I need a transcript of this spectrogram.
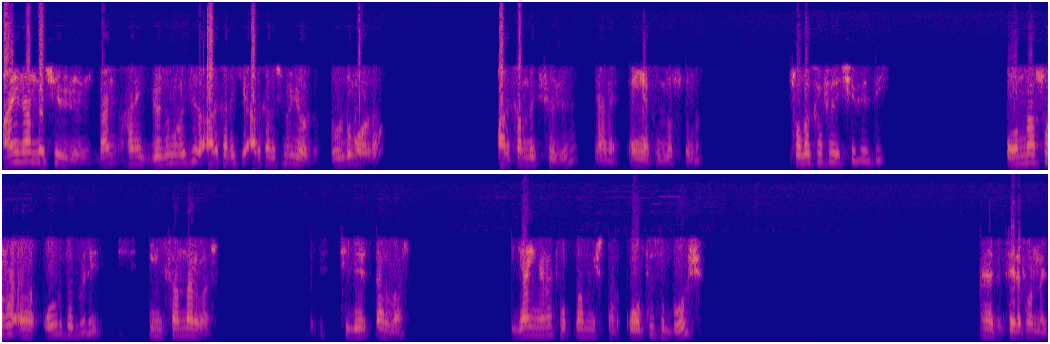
Aynı anda çeviriyoruz. Ben hani gözümün ucuyla arkadaki arkadaşımı gördüm. Durdum orada. Arkamdaki çocuğu yani en yakın dostumu. Sola kafayı çevirdik. Ondan sonra e, orada böyle insanlar var. Silüetler var. Yan yana toplanmışlar. Ortası boş. Hayatım telefonla.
